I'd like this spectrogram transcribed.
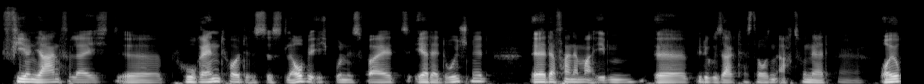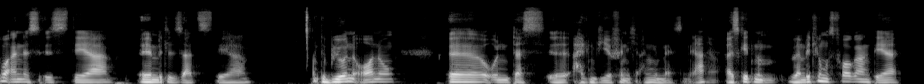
vielen Jahren vielleicht äh, horrend, heute ist es, glaube ich, bundesweit eher der Durchschnitt. Äh, da fallen dann mal eben, äh, wie du gesagt hast, 1800 ja. Euro an. Das ist der äh, Mittelsatz der Gebührenordnung. Äh, und das äh, halten wir, finde ich, angemessen. Ja? ja. Also es geht um einen Übermittlungsvorgang, der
